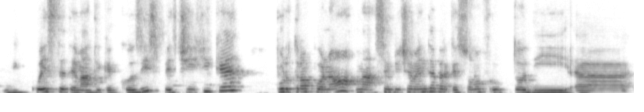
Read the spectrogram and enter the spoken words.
di queste tematiche così specifiche Purtroppo no, ma semplicemente perché sono frutto di, eh,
